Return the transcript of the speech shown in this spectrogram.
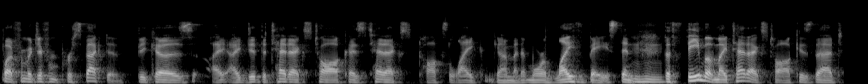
but from a different perspective because I, I did the TEDx talk as TEDx talks like you know, I'm a more life based, and mm-hmm. the theme of my TEDx talk is that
